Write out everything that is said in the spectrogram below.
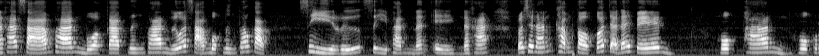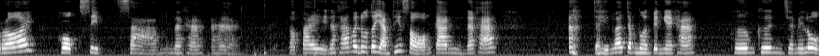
นะคะ 3,000 บวกกับ 1,000 หรือว่า 3 บวก 1 เท่ากับ 4 หรือ 4,000 นั่นเองนะคะ เพราะฉะนั้นคำตอบก็จะได้เป็น 6,663 นะคะ อ่า ต่อไปนะคะมาดูตัวอย่างที่ 2 กันนะคะอะจะเห็นว่าจำนวนเป็นไงคะ เพิ่มขึ้นใช่ไหมลูก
